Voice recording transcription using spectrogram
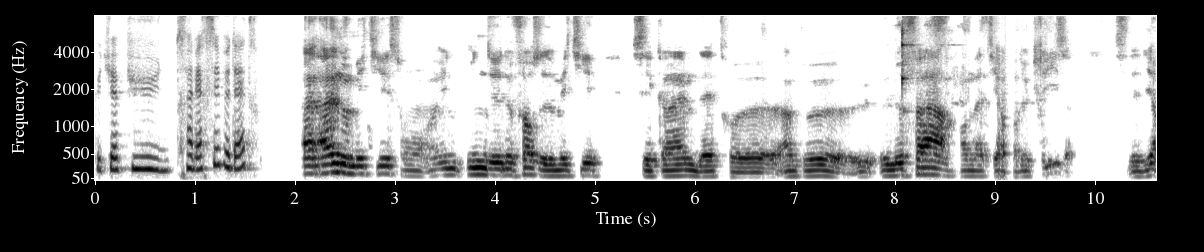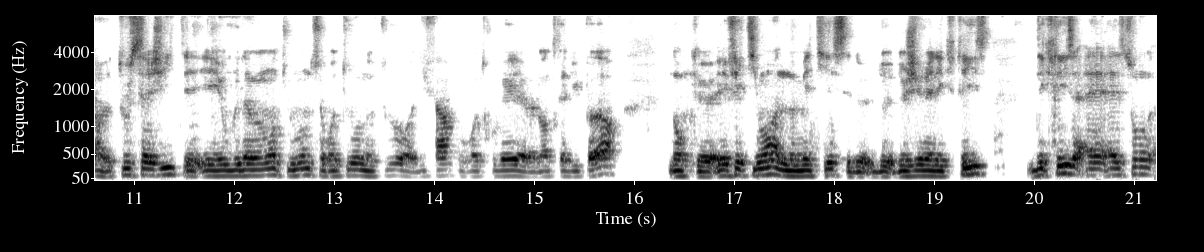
que tu as pu traverser peut-être? Un, de nos métiers, sont, une, une, de nos forces de nos métiers, c'est quand même d'être euh, un peu euh, le phare en matière de crise. C'est-à-dire, euh, tout s'agite et, au bout d'un moment, tout le monde se retourne autour du phare pour retrouver l'entrée du port. Donc, effectivement, un de nos métiers, c'est de, gérer les crises. Des crises, elles, sont,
